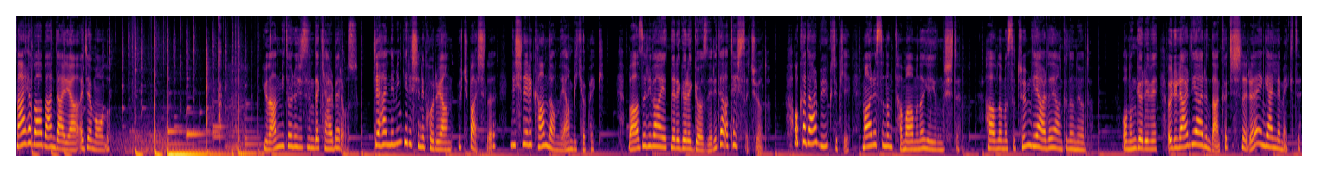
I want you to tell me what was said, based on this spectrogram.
Merhaba ben Derya Acemoğlu. Yunan mitolojisinde Kerberos, cehennemin girişini koruyan üç başlı, dişleri kan damlayan bir köpek. Bazı rivayetlere göre gözleri de ateş saçıyordu. O kadar büyüktü ki mağarasının tamamına yayılmıştı. Havlaması tüm diyarda yankılanıyordu. Onun görevi ölüler diyarından kaçışları engellemekti.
